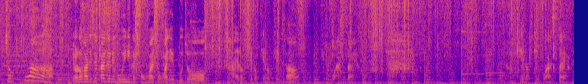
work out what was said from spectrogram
그렇죠? 우와 여러 가지 색깔들이 모이니까 정말 정말 예쁘죠. 자 이렇게 이렇게 이렇게 해서 이렇게 모았어요. 자, 이렇게 이렇게 모았어요.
